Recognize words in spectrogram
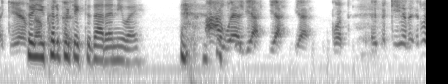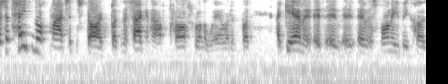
again, So you could have predicted that anyway. ah, well, yeah, yeah, yeah. But uh, again, it was a tight enough match at the start, but in the second half, Cross run away with it. But again, it, it, it, it was funny because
